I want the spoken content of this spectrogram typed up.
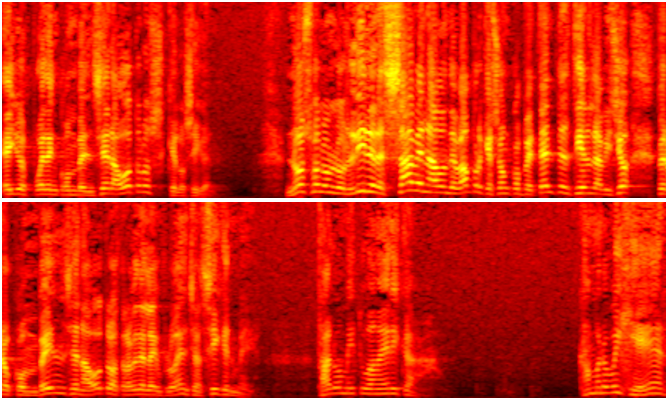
ellos pueden convencer a otros que lo sigan. No solo los líderes saben a dónde van porque son competentes, tienen la visión, pero convencen a otros a través de la influencia. Síguenme. Follow me to America. Come over here.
